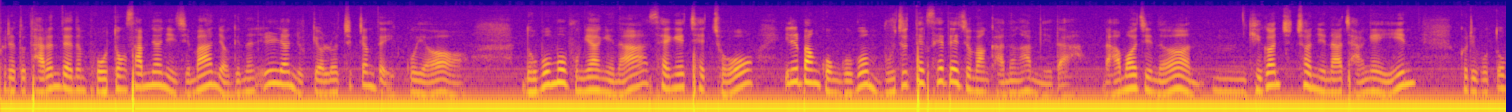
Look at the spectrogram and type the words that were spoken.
그래도 다른 데는 보통 3년이지만 여기는 1년 6개월로 측정돼 있고요. 노부모 분양이나 생애 최초 일반 공급은 무주택 세대주만 가능합니다. 나머지는 음, 기관 추천이나 장애인 그리고 또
